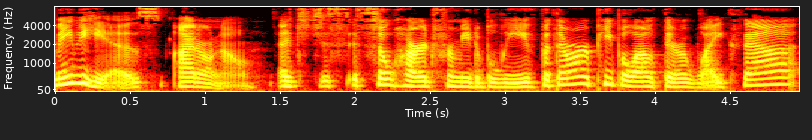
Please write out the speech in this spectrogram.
Maybe he is. I don't know. It's just it's so hard for me to believe, but there are people out there like that.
